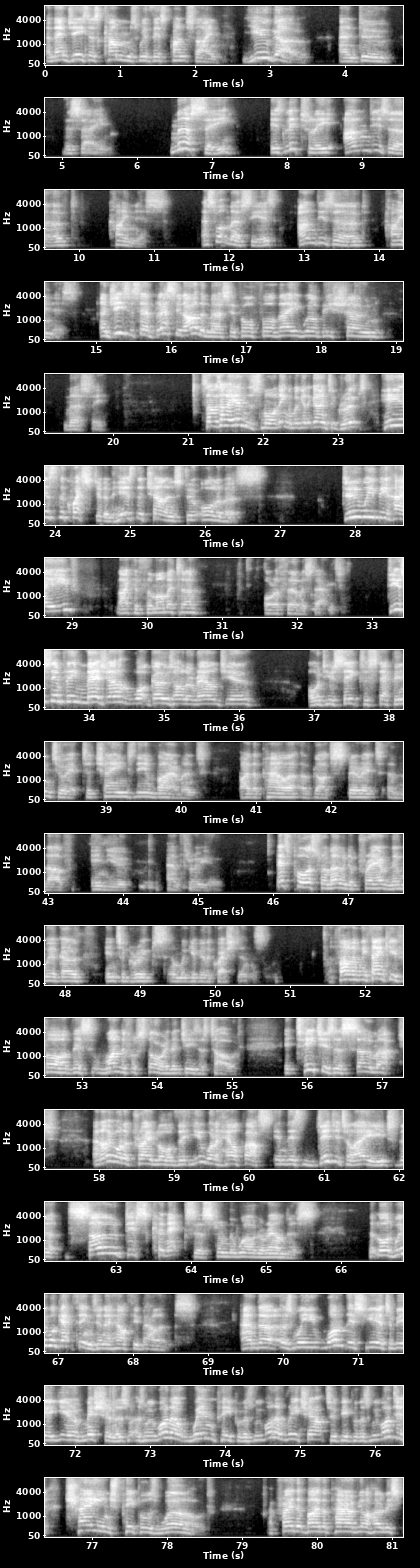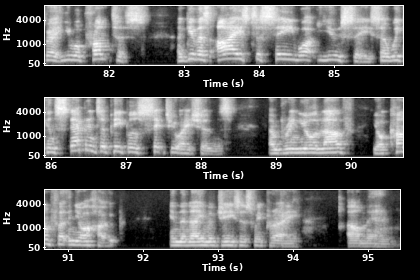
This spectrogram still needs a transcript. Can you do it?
And then Jesus comes with this punchline you go and do the same. Mercy is literally undeserved kindness. That's what mercy is undeserved kindness. And Jesus said, Blessed are the merciful, for they will be shown mercy. So, as I end this morning, and we're going to go into groups, here's the question, here's the challenge to all of us Do we behave like a thermometer or a thermostat? Do you simply measure what goes on around you, or do you seek to step into it to change the environment by the power of God's Spirit and love in you and through you. Let's pause for a moment of prayer and then we'll go into groups and we'll give you the questions. Father, we thank you for this wonderful story that Jesus told. It teaches us so much. And I want to pray, Lord, that you will help us in this digital age that so disconnects us from the world around us. that, Lord, we will get things in a healthy balance. And uh, as we want this year to be a year of mission, as, as we want to win people, as we want to reach out to people, as we want to change people's world, I pray that by the power of your Holy Spirit, you will prompt us and give us eyes to see what you see so we can step into people's situations and bring your love, your comfort, and your hope. In the name of Jesus, we pray. Amen.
